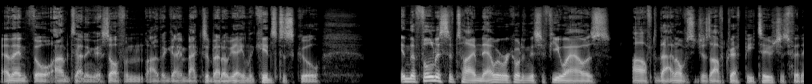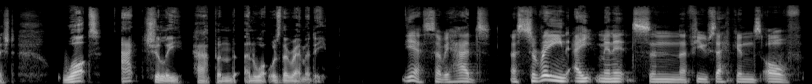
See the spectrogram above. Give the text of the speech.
and then thought, I'm turning this off and either going back to bed or getting the kids to school, in the fullness of time now, we're recording this a few hours after that, and obviously just after FP2 has just finished. What actually happened and what was the remedy? Yeah, so we had a serene eight minutes and a few seconds of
